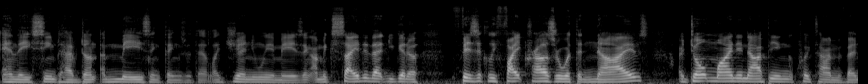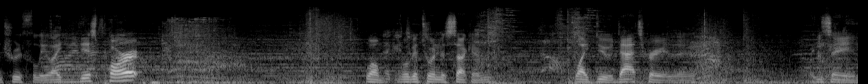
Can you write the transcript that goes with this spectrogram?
and they seem to have done amazing things with it, like genuinely amazing. I'm excited that you get to physically fight Krauser with the knives. I don't mind it not being a quick time event, truthfully. Like this part, well, we'll get to it in a second. Like, dude, that's crazy, insane.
